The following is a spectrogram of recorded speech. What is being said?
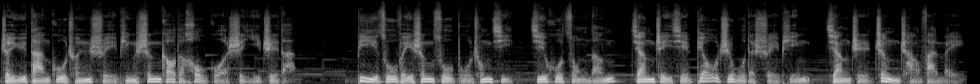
这与胆固醇水平升高的后果是一致的。B 族维生素补充剂几乎总能将这些标志物的水平降至正常范围。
